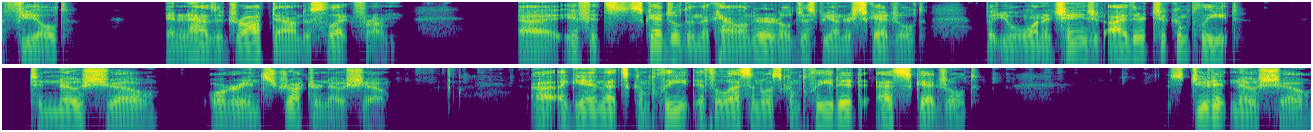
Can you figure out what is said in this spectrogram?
field and it has a drop down to select from. Uh, if it's scheduled in the calendar, it'll just be under scheduled, but you'll want to change it either to complete, to no show, or to instructor no show. Uh, again, that's complete if the lesson was completed as scheduled. Student no show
